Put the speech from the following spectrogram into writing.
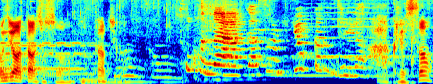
언제 왔다 가셨어 산타 할아버지가? 근데 아까 소리 조금 들려. 아 그랬어?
